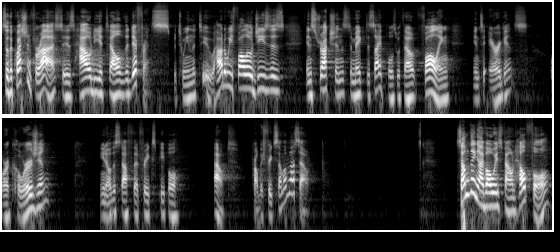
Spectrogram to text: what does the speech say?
So the question for us is how do you tell the difference between the two? How do we follow Jesus' instructions to make disciples without falling into arrogance or coercion? You know, the stuff that freaks people out. Probably freaks some of us out. Something I've always found helpful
